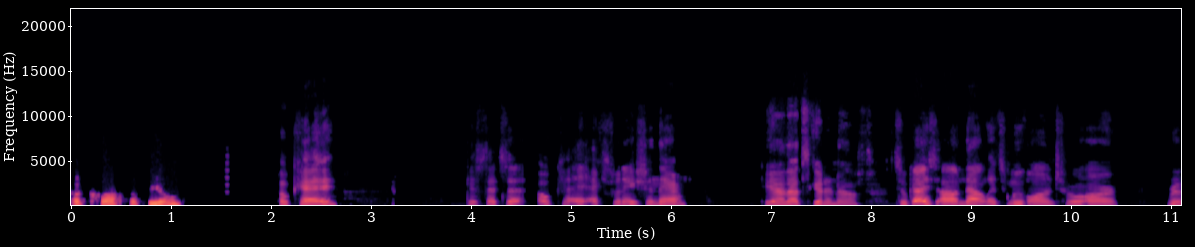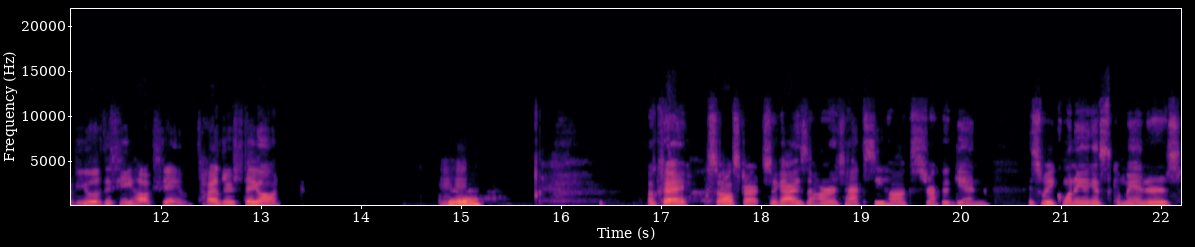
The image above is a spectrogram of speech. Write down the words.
across the field. Okay. Guess that's a okay explanation there. Yeah, that's good enough. So guys, um now let's move on to our review of the Seahawks game. Tyler, stay on. Mhm. Okay. Okay, so I'll start. So, guys, the heart attack Seahawks struck again this week, winning against the Commanders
